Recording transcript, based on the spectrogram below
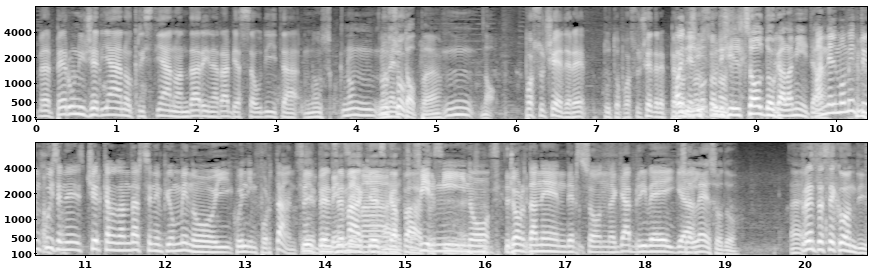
Beh, per un nigeriano cristiano andare in Arabia Saudita non, s- non, Non è il so- top, eh? Mm, No. Può succedere, tutto può succedere, però Poi nel non mo- sono... Tu dici il soldo calamita. Ma nel momento in cui se ne cercano di andarsene più o meno i- quelli importanti, Sì, perché Benzema che è scappato, Firmino, sì. Jordan Henderson, Gabri Veiga. C'è l'esodo. Eh. 30 secondi.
